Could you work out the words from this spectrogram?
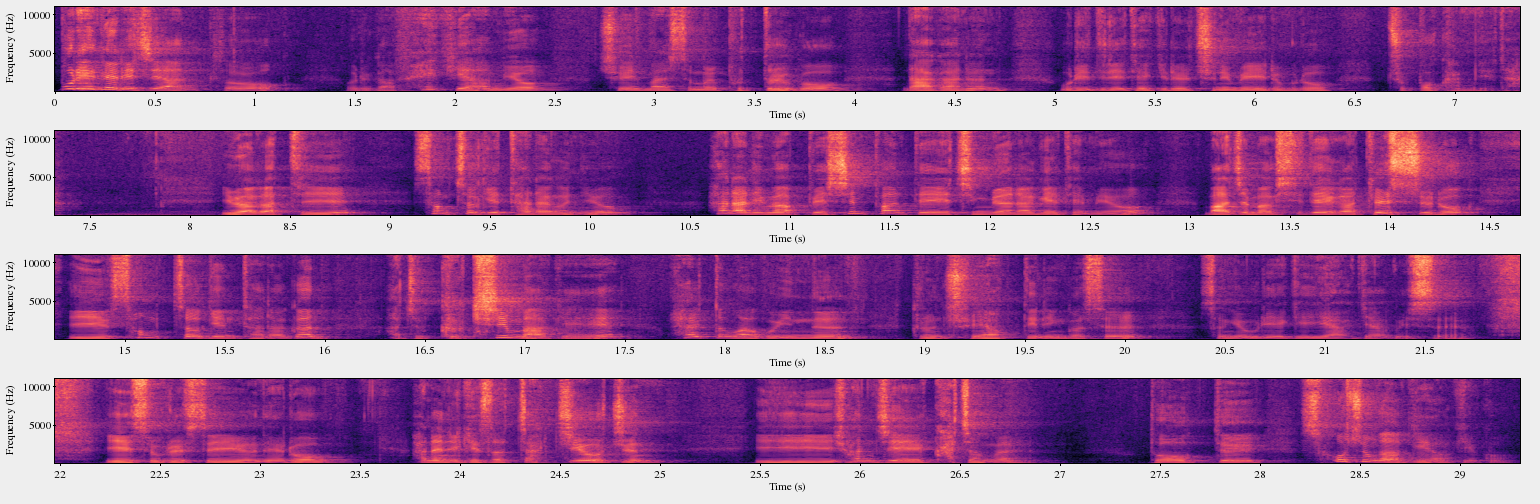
뿌리 내리지 않도록 우리가 회개하며 주의 말씀을 붙들고 나가는 우리들이 되기를 주님의 이름으로 축복합니다. 이와 같이 성적인 타락은요, 하나님 앞에 심판대에 직면하게 되며 마지막 시대가 될수록 이 성적인 타락은 아주 극심하게 활동하고 있는 그런 죄악들인 것을 성경 우리에게 이야기하고 있어요. 예수 그리스도의 은혜로 하나님께서 짝지어준 이 현재의 가정을 더욱들 소중하게 여기고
